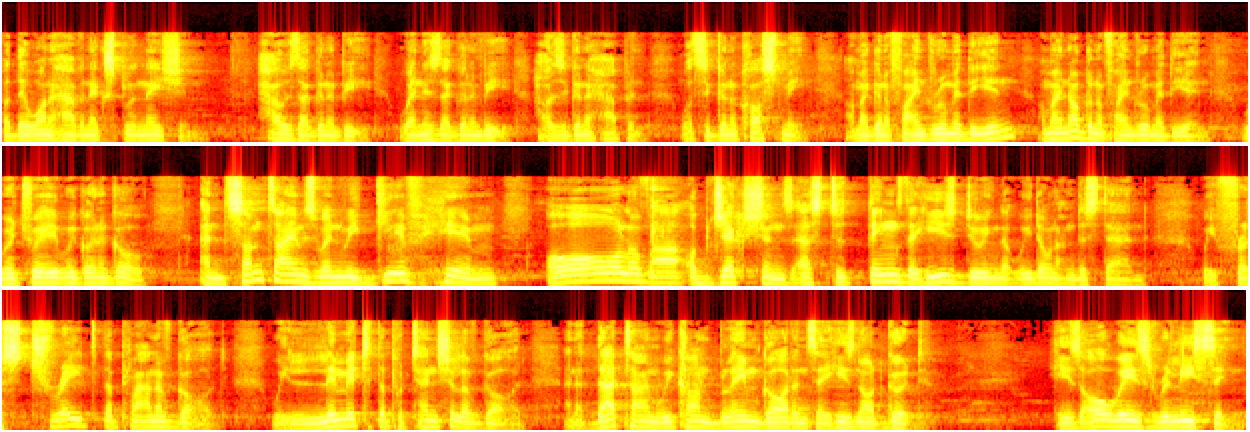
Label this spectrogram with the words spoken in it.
but they want to have an explanation. How is that going to be? When is that going to be? How is it going to happen? What's it going to cost me? Am I going to find room at the inn? Am I not going to find room at the inn? Which way are we going to go? And sometimes when we give Him all of our objections as to things that He's doing that we don't understand, we frustrate the plan of God. We limit the potential of God. And at that time, we can't blame God and say He's not good. He's always releasing.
